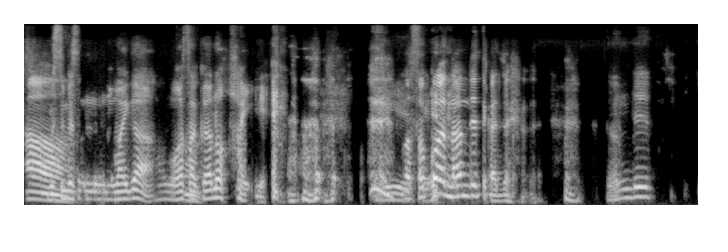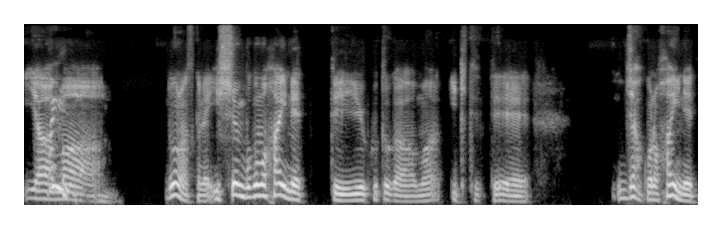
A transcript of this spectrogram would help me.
娘さんの名前が、まさかのハイネ。まあそこはなんでって感じだけどね。なんで、いや、はいまあ、どうなんですかね。一瞬僕もハイネっていうことが、まあ、生きてて、じゃあこのハイネっ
